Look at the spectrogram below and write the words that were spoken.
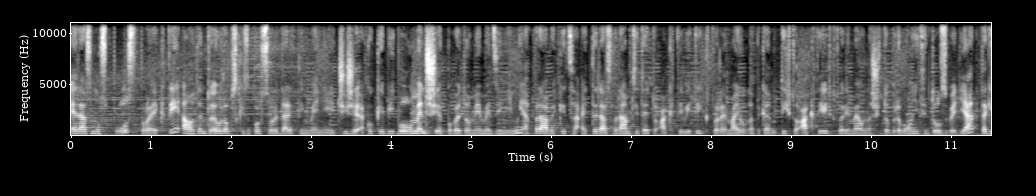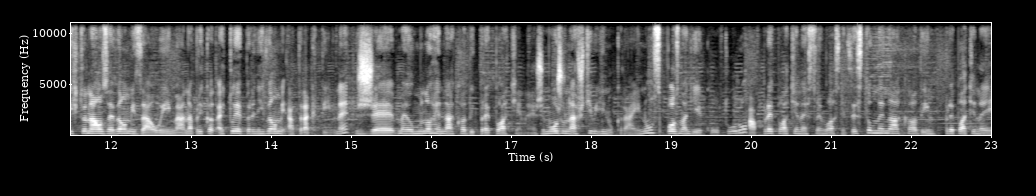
Erasmus Plus projekty, ale tento Európsky zbor Solidarity menej. Čiže ako keby bolo menšie povedomie medzi nimi a práve keď sa aj teraz v rámci tejto aktivity, ktoré majú napríklad týchto aktivít, ktoré majú naši dobrovoľníci, dozvedia, tak ich to naozaj veľmi zaujíma. Napríklad aj to je pre nich veľmi atraktívne, že majú mnohé náklady preplatené, že môžu navštíviť inú krajinu, spoznať jej kultúru a preplatené sú im vlastne cestovné náklady, preplatené je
